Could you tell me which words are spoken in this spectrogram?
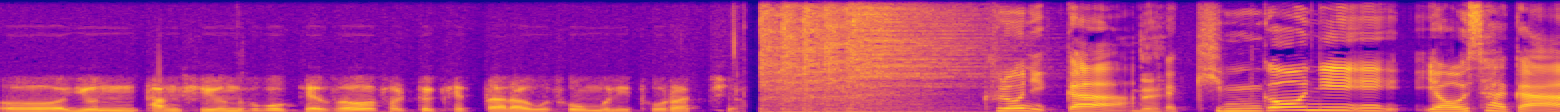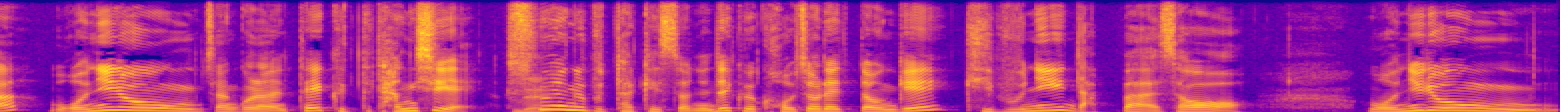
어, 윤 당시 윤 후보께서 설득했다라고 소문이 돌았죠. 그러니까 네. 김건희 여사가 원희룡 장관한테 그때 당시에 네. 수행을 네. 부탁했었는데 그걸 거절했던 게 기분이 나빠서 원희룡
